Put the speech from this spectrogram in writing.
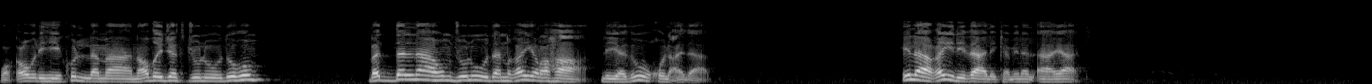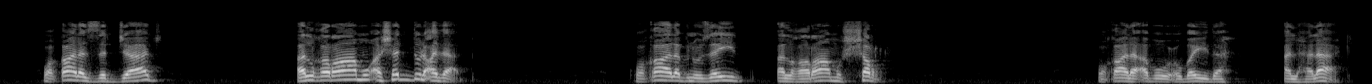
وقوله كلما نضجت جلودهم بدلناهم جلودا غيرها ليذوقوا العذاب. إلى غير ذلك من الآيات. وقال الزجاج الغرام أشد العذاب. وقال ابن زيد الغرام الشر. وقال أبو عبيدة الهلاك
